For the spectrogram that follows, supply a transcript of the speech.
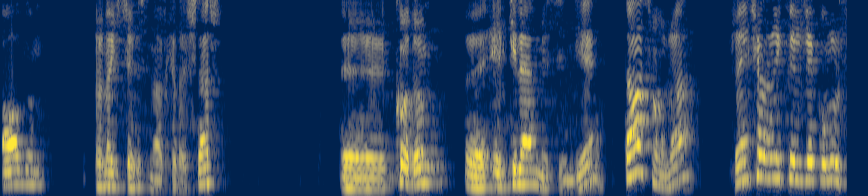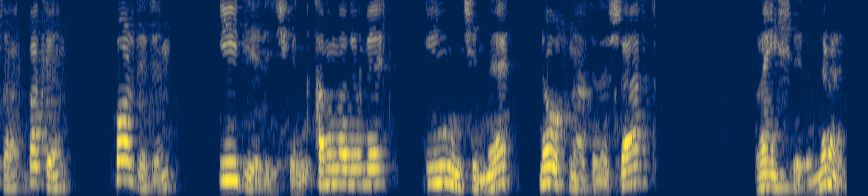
aldım tırnak içerisinde arkadaşlar. E, kodum e, etkilenmesin diye. Daha sonra range örnek verecek olursak bakın for dedim. i diye değişkeni tanımladım ve i'nin içinde ne olsun arkadaşlar? Range dedim değil mi?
